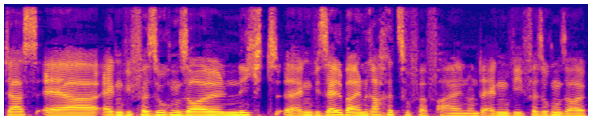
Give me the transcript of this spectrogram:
dass er irgendwie versuchen soll, nicht irgendwie selber in Rache zu verfallen und irgendwie versuchen soll,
